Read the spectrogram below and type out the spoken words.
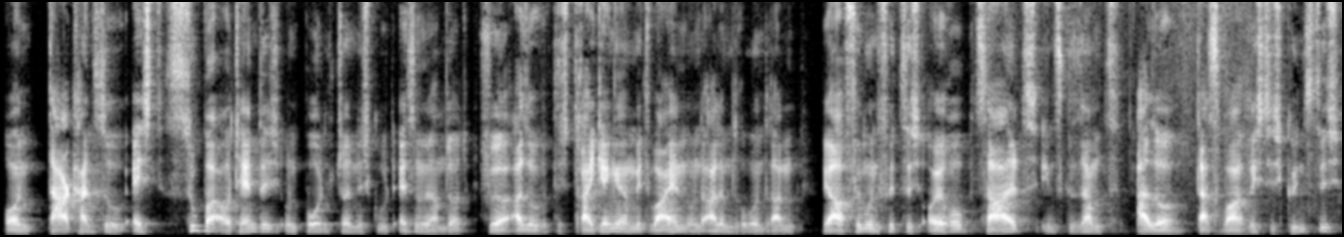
Und da kannst du echt super authentisch und bodenständig gut essen. Wir haben dort für, also wirklich drei Gänge mit Wein und allem drum und dran, ja, 45 Euro bezahlt insgesamt. Also das war richtig günstig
